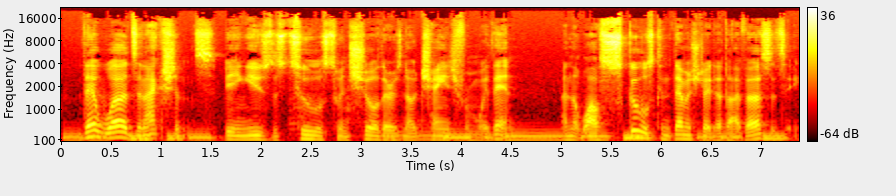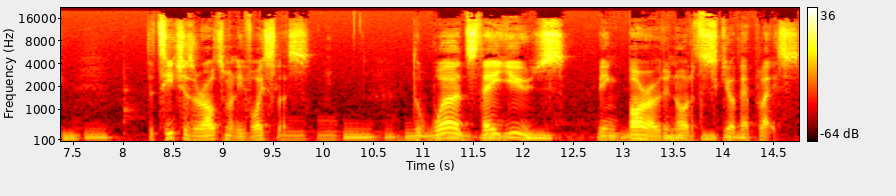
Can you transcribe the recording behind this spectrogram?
Their words and actions being used as tools to ensure there is no change from within, and that while schools can demonstrate their diversity, the teachers are ultimately voiceless. The words they use being borrowed in order to secure their place,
